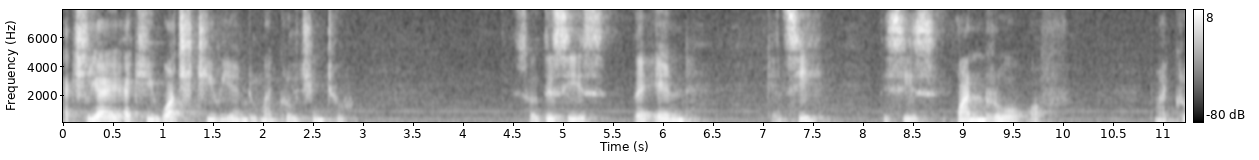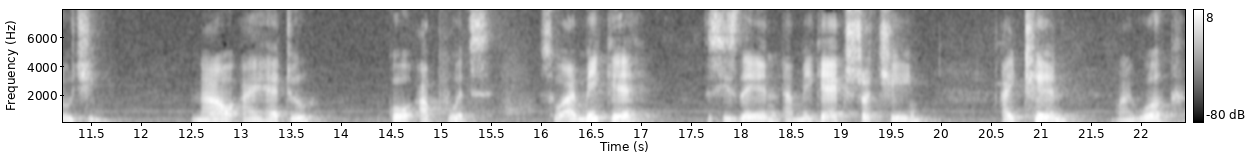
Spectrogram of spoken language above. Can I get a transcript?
Actually I actually watch TV and do my crocheting too. So this is the end. You can see this is one row of my crocheting now I had to go upwards. So I make a this is the end. I make an extra chain. I turn my work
